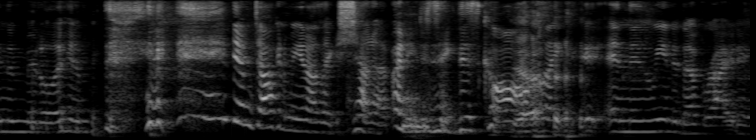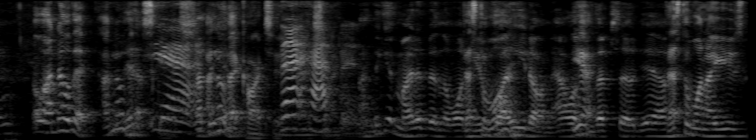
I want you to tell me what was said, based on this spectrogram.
in the middle of him him talking to me, and I was like, "Shut up! I need to take this call." Yeah. Like, and then we ended up riding Oh, I know that. I know Yeah. that sketch. Yeah. I know that cartoon. That actually. happened. I think it might have been the one That's you the one. played on Allison's Yeah. episode. Yeah, That's the one I used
